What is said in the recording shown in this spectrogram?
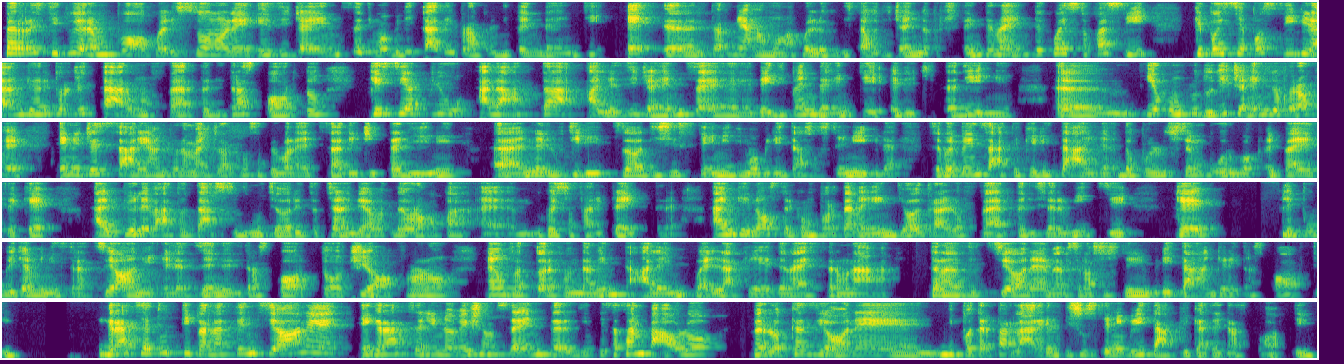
per restituire un po' quali sono le esigenze di mobilità dei propri dipendenti e eh, ritorniamo a quello che vi stavo dicendo precedentemente, questo fa sì che poi sia possibile anche riprogettare un'offerta di trasporto che sia più adatta alle esigenze dei dipendenti e dei cittadini. Eh, io concludo dicendo però che è necessaria anche una maggior consapevolezza dei cittadini eh, nell'utilizzo di sistemi di mobilità sostenibile. Se voi pensate che l'Italia, dopo il Lussemburgo, è il paese che ha il più elevato tasso di motorizzazione d'Europa, eh, questo fa riflettere anche i nostri comportamenti, oltre all'offerta di servizi che le pubbliche amministrazioni e le aziende di trasporto ci offrono, è un fattore fondamentale in quella che deve essere una transizione verso la sostenibilità anche nei trasporti. Grazie a tutti per l'attenzione e grazie all'Innovation Center di Intesa San Paolo per l'occasione di poter parlare di sostenibilità applicata ai trasporti.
